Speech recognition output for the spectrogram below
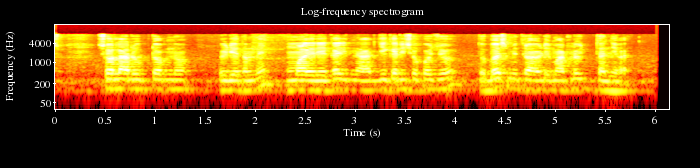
સોલાર રૂપટોપનો વીડિયો તમને મળી રહે. કઈ રીતના અરજી કરી શકો છો? તો બસ મિત્રો, આ વિડીયોમાં આટલું જ. ધન્યવાદ.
